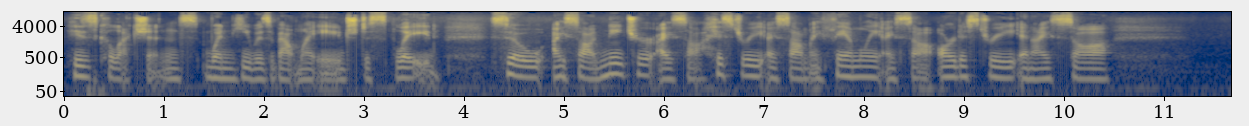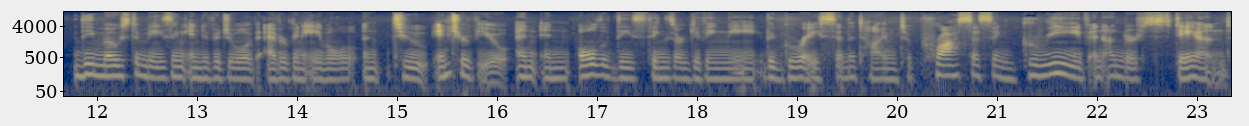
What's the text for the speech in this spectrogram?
his collections when he was about my age displayed. So I saw nature, I saw history, I saw my family, I saw artistry, and I saw the most amazing individual I've ever been able to interview. And, and all of these things are giving me the grace and the time to process and grieve and understand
